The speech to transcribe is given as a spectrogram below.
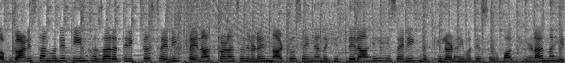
अफगाणिस्तानमध्ये तीन हजार अतिरिक्त सैनिक तैनात करण्याचा निर्णय नाटो सैन्यानं घेतलेला आहे. हे सैनिक मुख्य लढाईमध्ये सहभाग घेणार नाहीत.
